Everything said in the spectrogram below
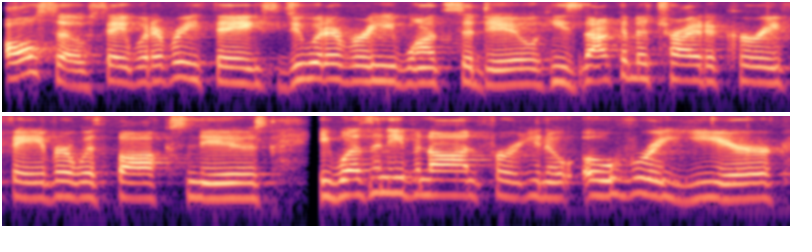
also say whatever he thinks, do whatever he wants to do. He's not going to try to curry favor with Fox News. He wasn't even on for you know over a year.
